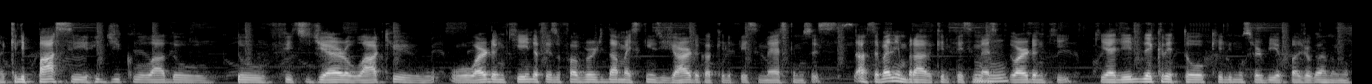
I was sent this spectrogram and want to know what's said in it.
aquele passe ridículo lá do do Fitzgerald lá, que o Arden Key ainda fez o favor de dar mais 15 jardas com aquele face mask. Não sei se. Ah, você vai lembrar daquele face mask uhum. do Arden Key. Que ali ele decretou que ele não servia para jogar no,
